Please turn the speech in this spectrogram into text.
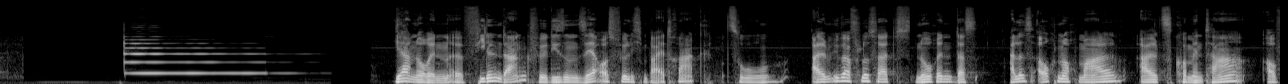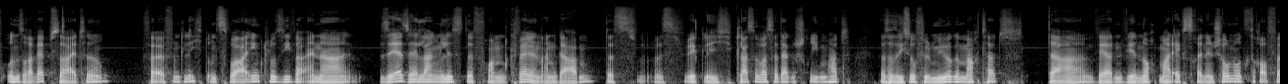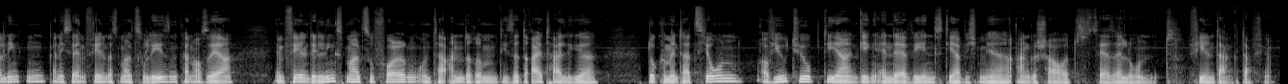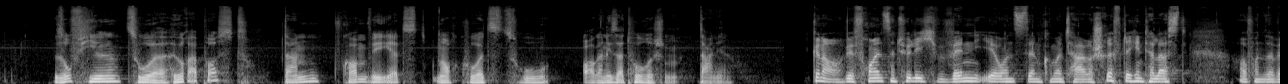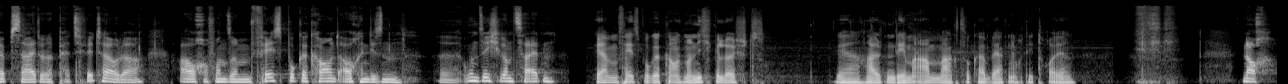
Ja, Norin, äh, vielen Dank für diesen sehr ausführlichen Beitrag. Zu allem Überfluss hat Norin das alles auch nochmal als Kommentar auf unserer Webseite veröffentlicht und zwar inklusive einer sehr, sehr langen Liste von Quellenangaben. Das ist wirklich klasse, was er da geschrieben hat, dass er sich so viel Mühe gemacht hat. Da werden wir nochmal extra in den Shownotes drauf verlinken. Kann ich sehr empfehlen, das mal zu lesen. Kann auch sehr empfehlen, den Links mal zu folgen. Unter anderem diese dreiteilige Dokumentation auf YouTube, die er gegen Ende erwähnt, die habe ich mir angeschaut. Sehr, sehr lohnend. Vielen Dank dafür. So viel zur Hörerpost. Dann kommen wir jetzt noch kurz zu organisatorischem. Daniel. Genau, wir freuen uns natürlich, wenn ihr uns denn Kommentare schriftlich hinterlasst auf unserer Website oder per Twitter oder auch auf unserem Facebook-Account, auch in diesen äh, unsicheren Zeiten. Wir haben den Facebook-Account noch nicht gelöscht. Wir halten dem armen Mark Zuckerberg noch die Treue. noch.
